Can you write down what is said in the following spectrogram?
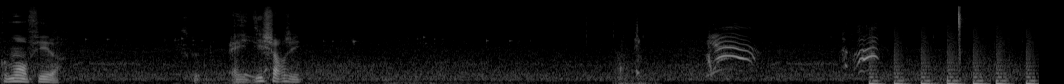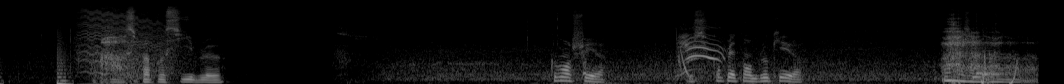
Comment on fait là? Parce que elle est déchargée. Ah, c'est pas possible. Comment je fais là? Je suis complètement bloqué là. Ah là là là là là.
